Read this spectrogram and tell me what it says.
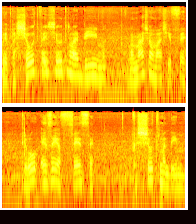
ופשוט פשוט מדהים, ממש ממש יפה. תראו איזה יפה זה, פשוט מדהים.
